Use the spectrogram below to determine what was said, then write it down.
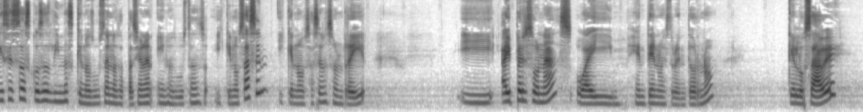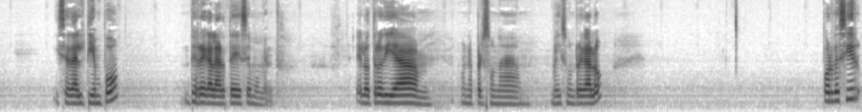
qué es esas cosas lindas que nos gustan, nos apasionan y nos gustan y que nos hacen y que nos hacen sonreír. Y hay personas o hay gente en nuestro entorno que lo sabe y se da el tiempo de regalarte ese momento. El otro día mm, una persona me hizo un regalo. Por decir,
